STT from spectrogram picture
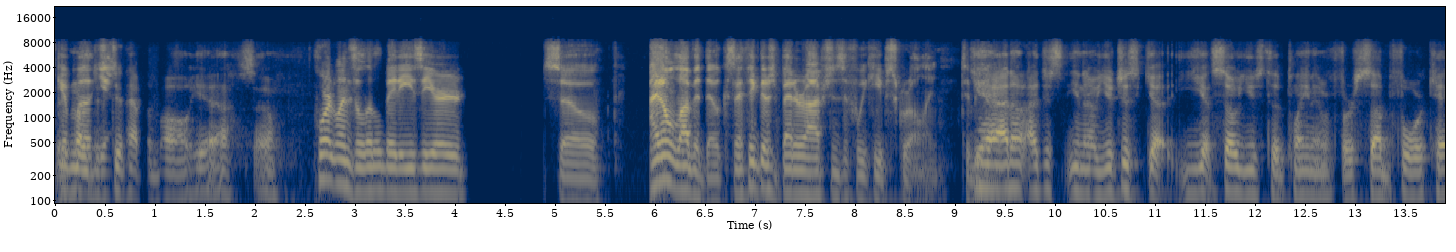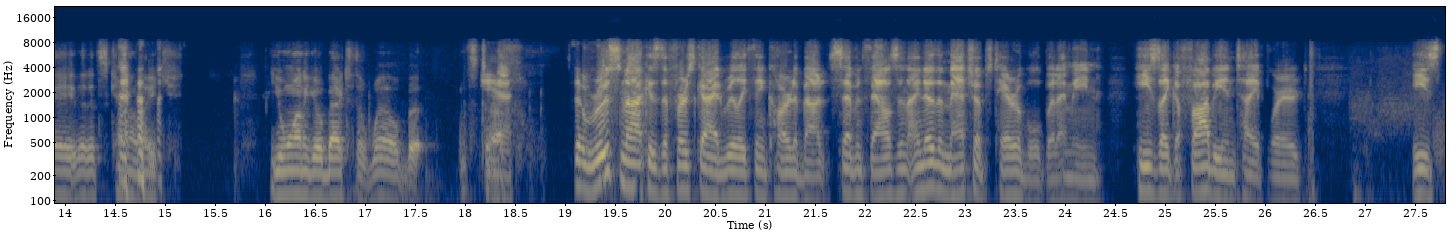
they Give him a- just yeah. didn't have the ball. Yeah. So Portland's a little bit easier. So I don't love it though because I think there's better options if we keep scrolling. To be yeah, I don't. I just you know you just get you get so used to playing him for sub four K that it's kind of like you want to go back to the well, but it's tough. Yeah. So Rusnak is the first guy I'd really think hard about. Seven thousand. I know the matchup's terrible, but I mean he's like a Fabian type where he's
